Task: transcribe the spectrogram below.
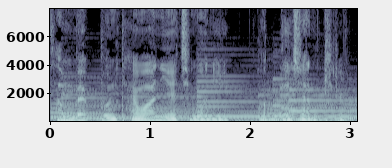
300분 태완이의 증언이 헛되지 않기를.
